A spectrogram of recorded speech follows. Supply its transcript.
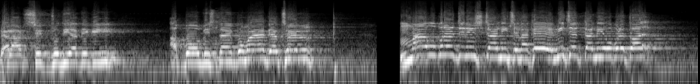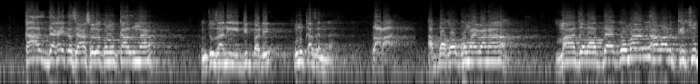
বেড়ার ছিদ্র দিয়া দেখি, আব্বা বিছনায় ঘুমায় গেছেন। মা উপরের জিনিসটা নিচে নাকে, নিচেরটা নিয়ে উপরে তো কাজ দেখাইতেছে, আসলে কোনো কাজ না। আমি তো জানি ডিব্বাটি কোনো কাজের না। লড়াই। আব্বা ক ঘুমাইবা না। মা জবাব দেয়, ঘুমান, আমার কিছু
